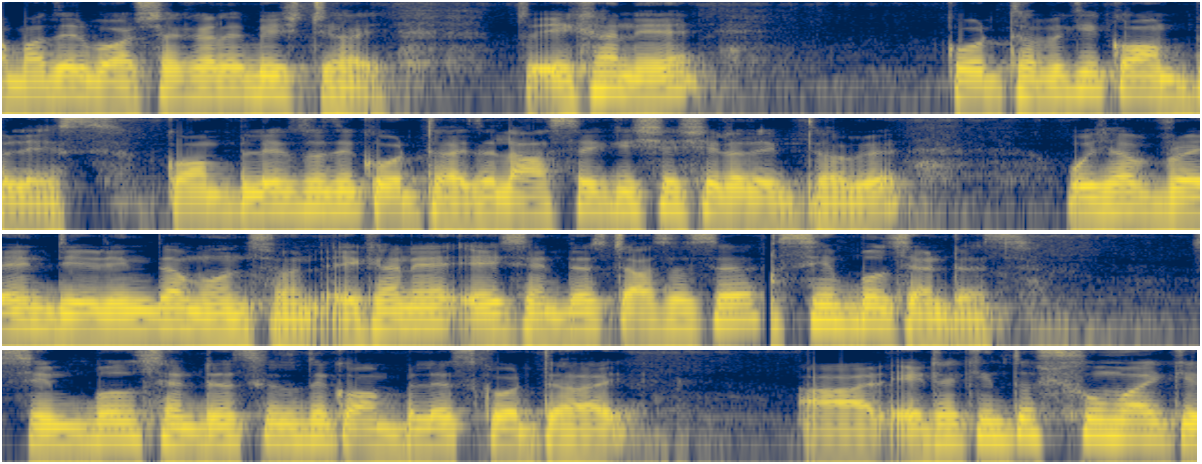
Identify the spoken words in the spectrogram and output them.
আমাদের বর্ষাকালে বৃষ্টি হয়। তো এখানে করতে হবে কি কমপ্লেক্স কমপ্লেক্স যদি করতে হয়, তাহলে আসে কিসে সেটা দেখতে হবে। We have rain during the monsoon এখানে এই সেন্টেন্সটা আসছে সিম্পল সেন্টেন্স সিম্পল সেন্টেন্সকে যদি কমপ্লেক্স করতে হয়, আর এটা কিন্তু সময়কে,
